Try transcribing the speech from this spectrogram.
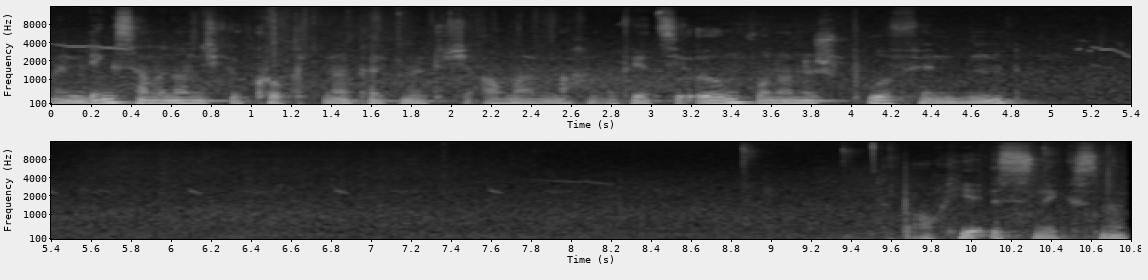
Meine, links haben wir noch nicht geguckt. Ne? Könnten wir natürlich auch mal machen. Ob wir jetzt hier irgendwo noch eine Spur finden. Auch hier ist nichts, ne?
